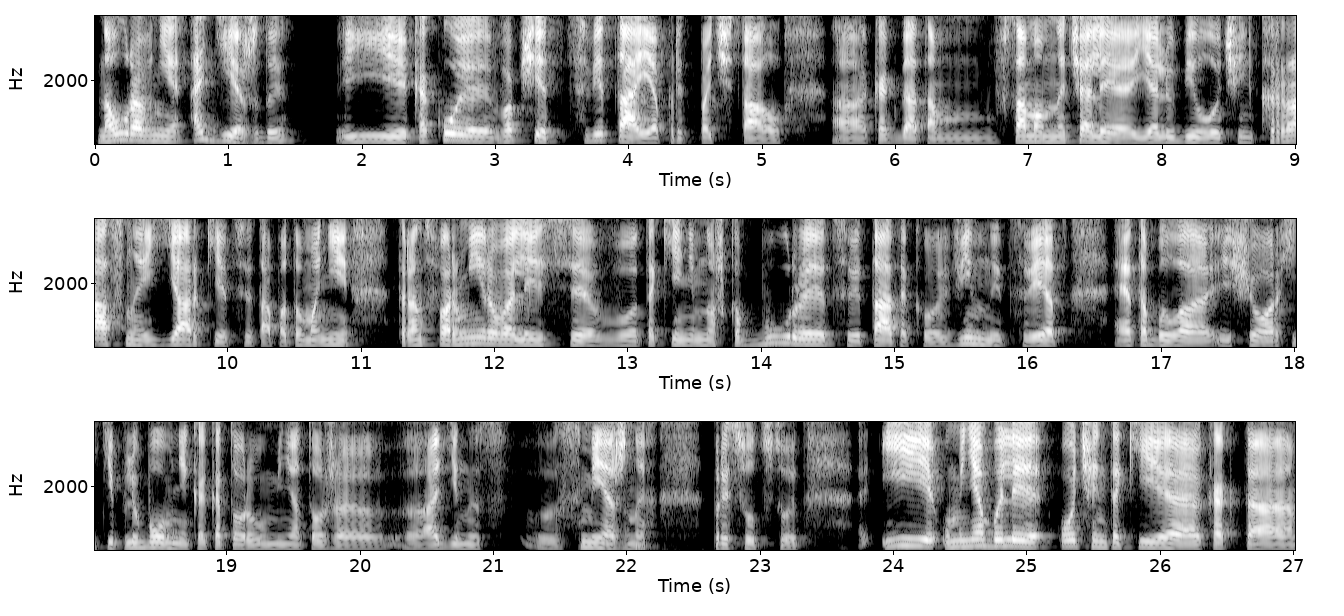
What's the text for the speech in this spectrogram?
на уровне одежды, и какое вообще цвета я предпочитал, когда там в самом начале я любил очень красные, яркие цвета, потом они трансформировались в такие немножко бурые цвета, такой винный цвет. Это было еще архетип любовника, который у меня тоже э, один из э, смежных присутствует. И у меня были очень такие как-то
